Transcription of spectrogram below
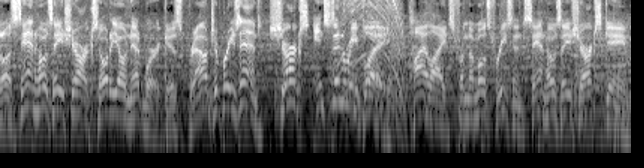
The San Jose Sharks Audio Network is proud to present Sharks Instant Replay. Highlights from the most recent San Jose Sharks game.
